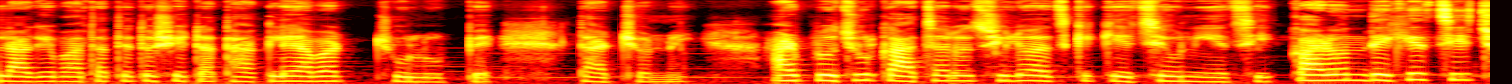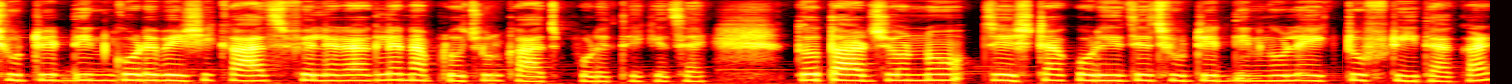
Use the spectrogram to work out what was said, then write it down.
লাগে মাথাতে, তো সেটা থাকলে আবার চুল উঠবে তার জন্যই। আর প্রচুর কাচারও ছিল, আজকে কেচেও নিয়েছি। কারণ দেখেছি ছুটির দিন করে বেশি কাজ ফেলে রাখলে না প্রচুর কাজ পড়ে থেকে যায়। তো তার জন্য চেষ্টা করি যে ছুটির দিনগুলো একটু ফ্রি থাকার।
